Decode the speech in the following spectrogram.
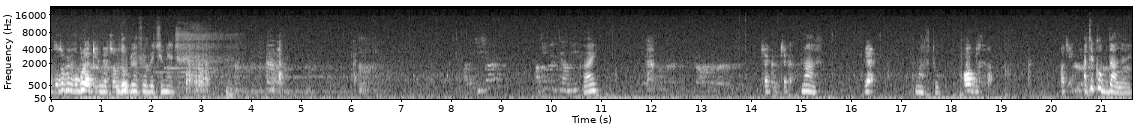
a to zrobimy w ogóle jakiś miecz. ale Dobra, zrobię ci miecz. Ale dzisiaj? A co z Okej, Czekam, czekam. masz, Nie. masz tu. O, widzę. O, dzięki. A ty kop dalej.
